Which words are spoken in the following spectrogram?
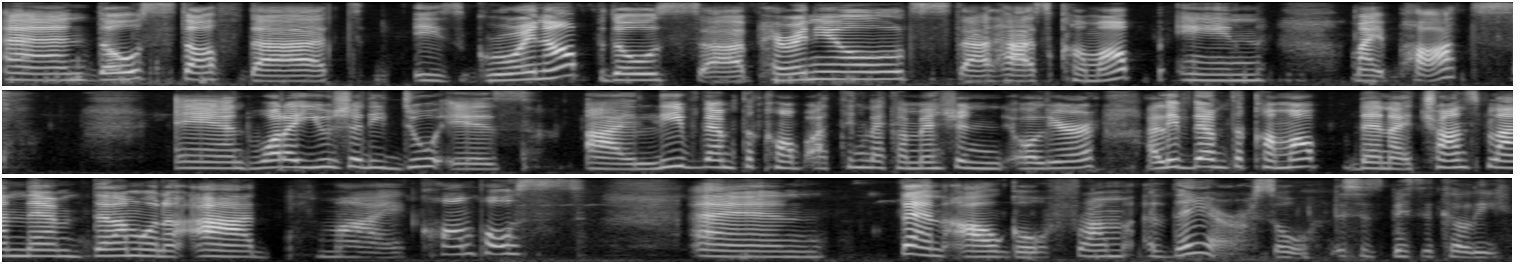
and those stuff that is growing up those uh, perennials that has come up in my pots. And what I usually do is I leave them to come up. I think like I mentioned earlier, I leave them to come up, then I transplant them, then I'm going to add my compost and then I'll go from there. So this is basically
